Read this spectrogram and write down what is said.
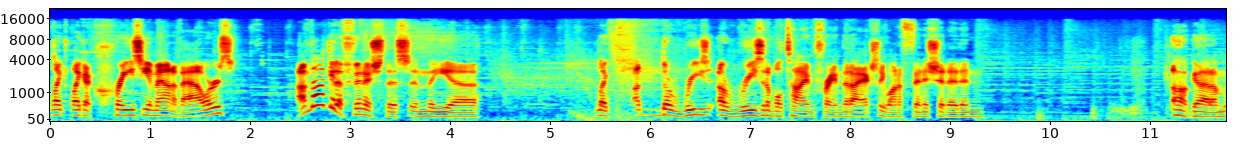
like like a crazy amount of hours, I'm not gonna finish this in the uh, like uh, the re a reasonable time frame that I actually want to finish it in. Oh god, I'm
